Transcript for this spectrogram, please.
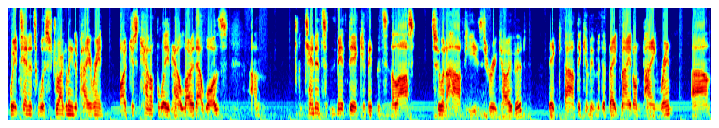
where tenants were struggling to pay rent, I just cannot believe how low that was. Um, tenants met their commitments in the last two and a half years through COVID their, um, the commitment that they'd made on paying rent. Um,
